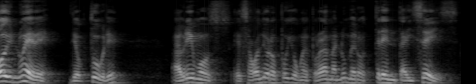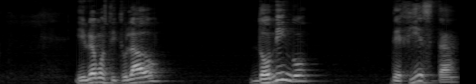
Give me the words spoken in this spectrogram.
Hoy 9 de octubre abrimos el Sabón de Oro con el programa número 36 y lo hemos titulado Domingo de fiesta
